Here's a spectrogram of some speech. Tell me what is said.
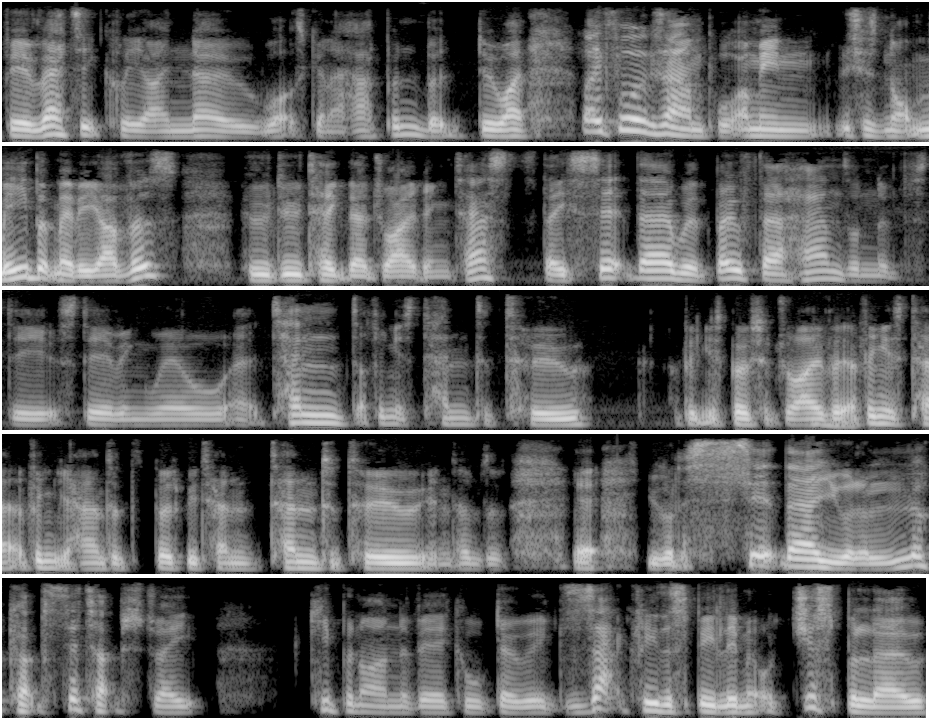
Theoretically, I know what's going to happen, but do I? Like, for example, I mean, this is not me, but maybe others who do take their driving tests. They sit there with both their hands on the steering wheel, at 10, I think it's 10 to 2 I think you're supposed to drive it. Hmm. I think it's ten, I think your hands are supposed to be 10, 10 to two in terms of it. You've got to sit there. You've got to look up, sit up straight, keep an eye on the vehicle, go exactly the speed limit or just below,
